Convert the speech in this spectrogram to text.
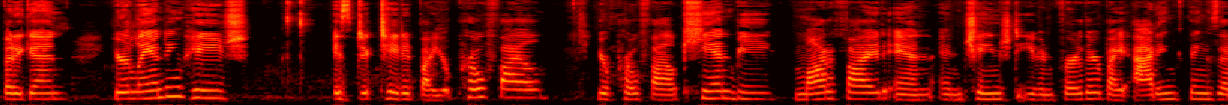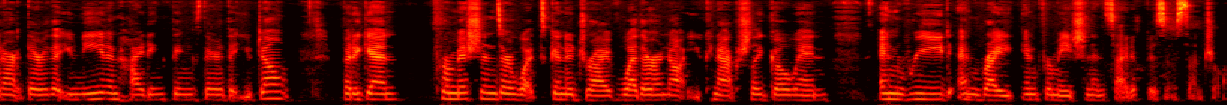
But again, your landing page is dictated by your profile. Your profile can be modified and, and changed even further by adding things that aren't there that you need and hiding things there that you don't. But again, permissions are what's going to drive whether or not you can actually go in and read and write information inside of Business Central.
